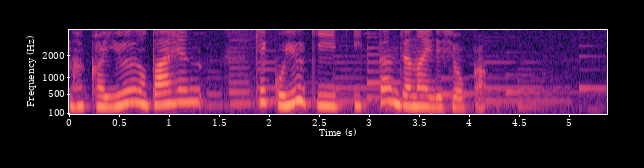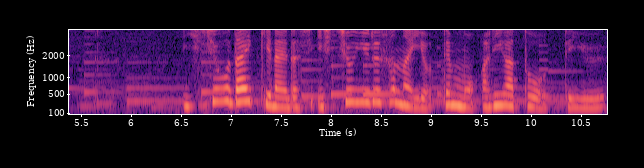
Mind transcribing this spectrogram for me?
なんか言うの大変結構勇気いったんじゃないでしょうか。一生大嫌いだし一生許さないよ。でもありがとうっていう。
